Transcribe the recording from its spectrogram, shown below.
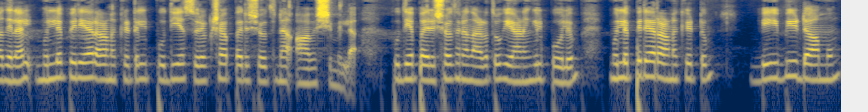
അതിനാൽ മുല്ലപ്പെരിയാർ അണക്കെട്ടിൽ പുതിയ സുരക്ഷാ പരിശോധന ആവശ്യമില്ല. പുതിയ പരിശോധന നടത്തുകയാണെങ്കിൽ പോലും മുല്ലപ്പെരിയാർ അണക്കെട്ടും ബേബി ഡാമും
